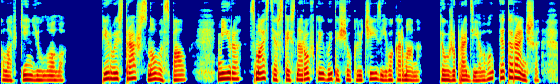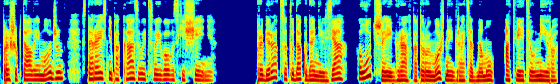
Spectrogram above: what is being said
Лавкинью Лоло. Первый страж снова спал. Мира с мастерской сноровкой вытащил ключи из его кармана. «Ты уже проделывал это раньше», — прошептала Эмоджин, стараясь не показывать своего восхищения. «Пробираться туда, куда нельзя — лучшая игра, в которую можно играть одному», — ответил Миро.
